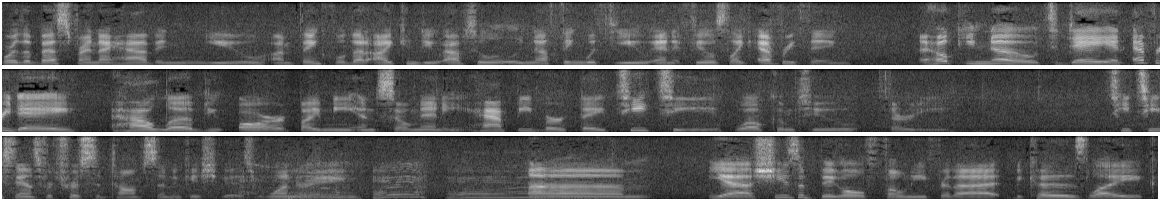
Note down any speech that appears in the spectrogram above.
for the best friend I have in you. I'm thankful that I can do absolutely nothing with you, and it feels like everything. I hope you know today and every day how loved you are by me and so many. Happy birthday, TT. Welcome to 30. TT stands for Tristan Thompson, in case you guys were wondering. Um, yeah, she's a big old phony for that because, like,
